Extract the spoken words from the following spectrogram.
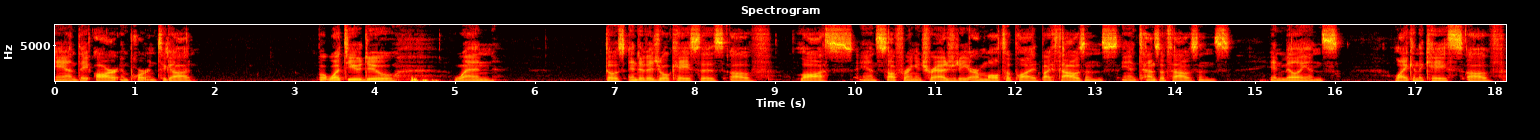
and they are important to God. But what do you do when those individual cases of loss and suffering and tragedy are multiplied by thousands and tens of thousands in millions? Like in the case of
